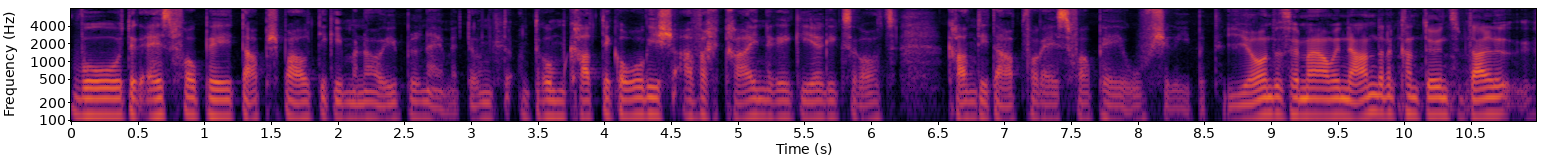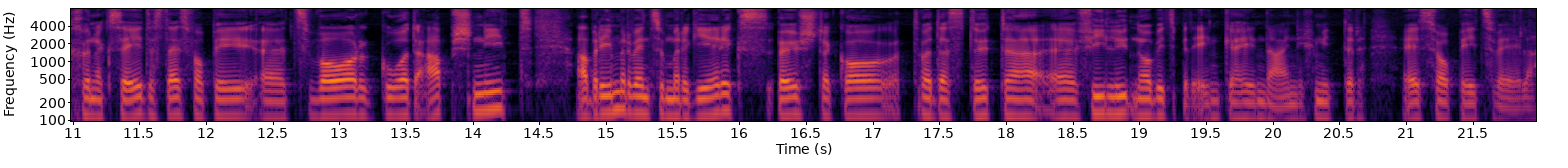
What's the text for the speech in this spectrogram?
wo der SVP die Abspaltung immer noch übel nehmen. Und, und darum kategorisch einfach keinen Regierungsratskandidat von der SVP aufschreiben. Ja, und das haben wir auch in anderen Kantonen zum Teil können sehen, dass die SVP äh, zwar gut abschnitt, aber immer wenn es um Regierungsposten geht, dass dort äh, viele Leute noch ein bisschen Bedenken haben, eigentlich mit der SVP zu wählen.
